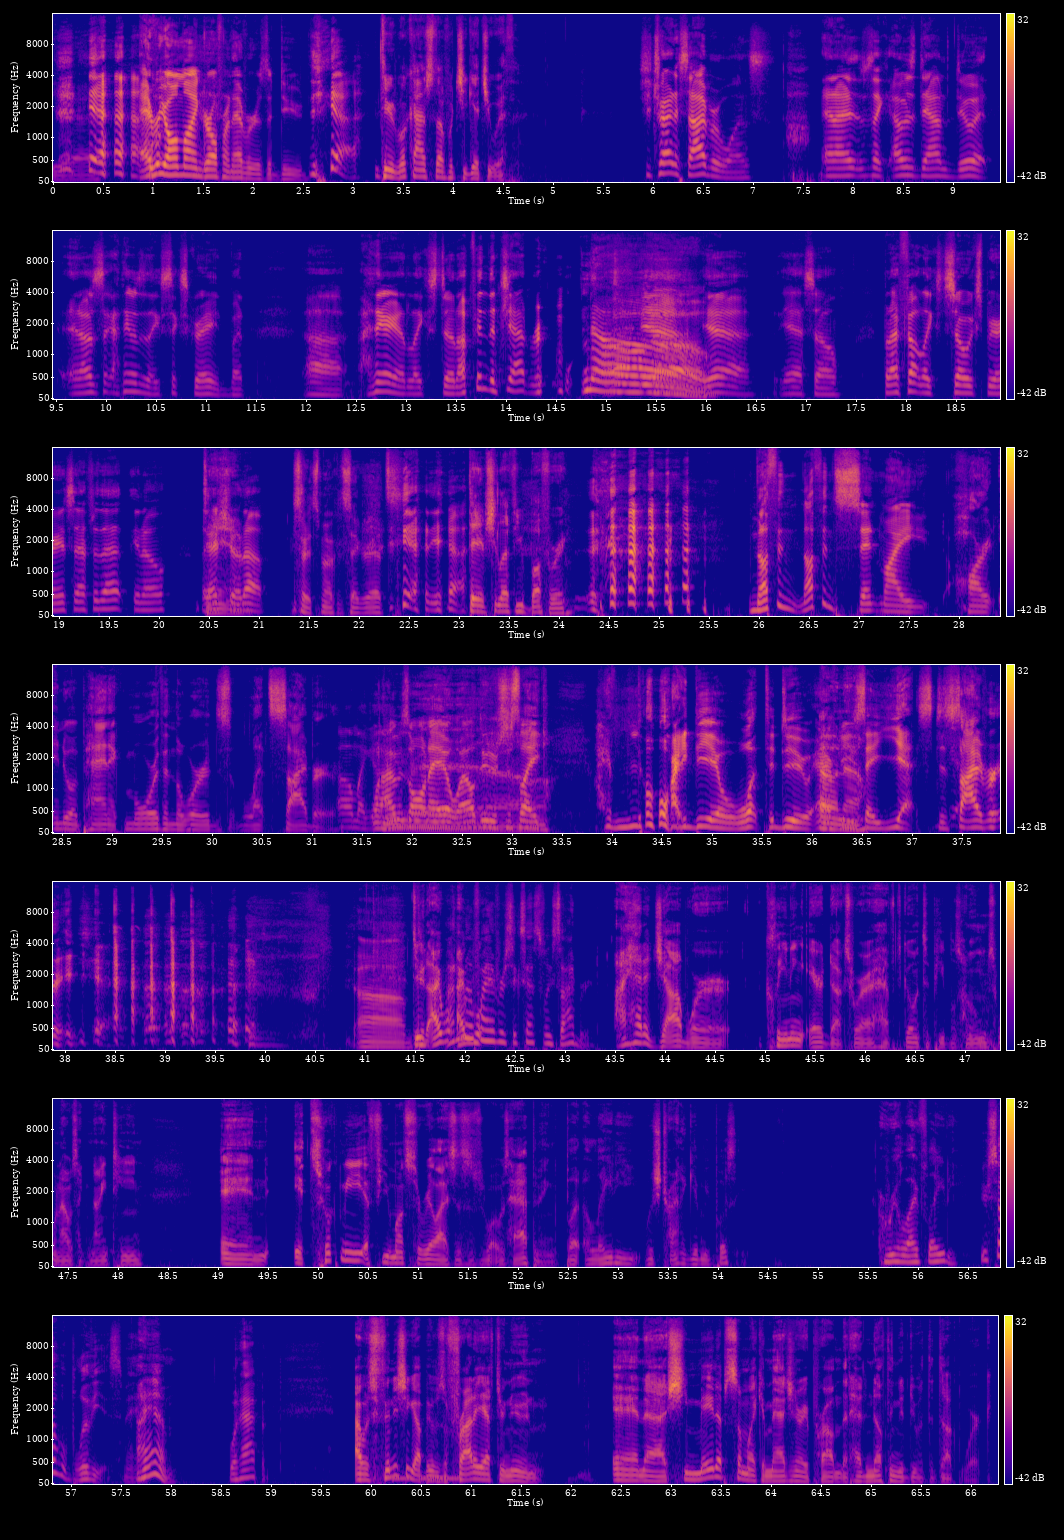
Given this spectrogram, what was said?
Yeah. Yeah. Every online girlfriend ever is a dude. yeah. Dude, what kind of stuff would she get you with? She tried a cyber once, and I was like, I was down to do it, and I was like, I think it was like sixth grade, but uh, I think I had like stood up in the chat room. No. Yeah, yeah, yeah. So, but I felt like so experienced after that. You know, like I Damn. showed up. Started smoking cigarettes. yeah, yeah. Dave, she left you buffering. nothing nothing sent my heart into a panic more than the words let's cyber. Oh my god. When I was on AOL, dude, it was just like Yeah. I have no idea what to do after no. you say yes to cybering. um, Dude, I- I don't I know w- if I ever successfully cybered. I had a job where cleaning air ducts where I have to go into people's homes when I was like 19. And it took me a few months to realize this is what was happening, but a lady was trying to give me pussy. A real life lady. You're so oblivious, man. I am. what happened? I was finishing up. It was a Friday afternoon, and uh, she made up some like imaginary problem that had nothing to do with the duct work.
